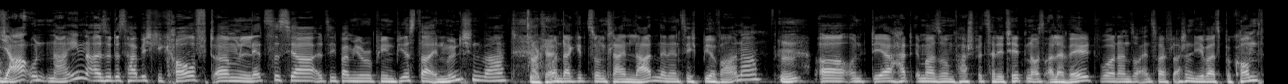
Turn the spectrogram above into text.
Ja und nein. Also das habe ich gekauft ähm, letztes Jahr, als ich beim European Beer Star in München war. Okay. Und da gibt's so einen kleinen Laden, der nennt sich Bierwana. Äh, und der hat immer so ein paar Spezialitäten aus aller Welt, wo er dann so ein, zwei Flaschen jeweils bekommt.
